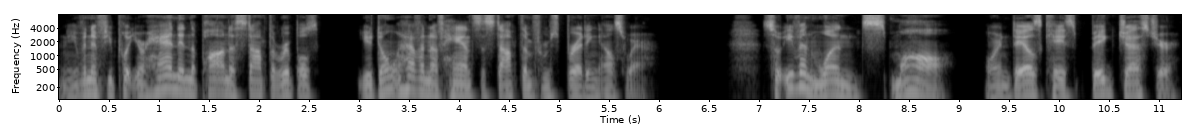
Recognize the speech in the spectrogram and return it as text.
And even if you put your hand in the pond to stop the ripples, you don't have enough hands to stop them from spreading elsewhere. So even one small, or in Dale's case, big gesture,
